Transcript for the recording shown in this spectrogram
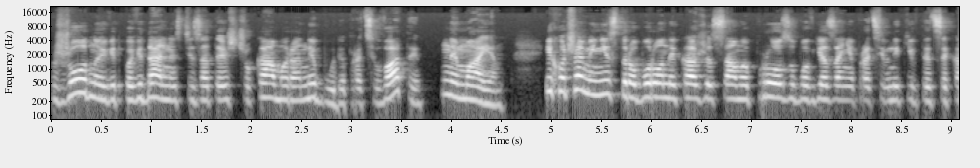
Жодної відповідальності за те, що камера не буде працювати, немає. І хоча міністр оборони каже саме про зобов'язання працівників ТЦК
